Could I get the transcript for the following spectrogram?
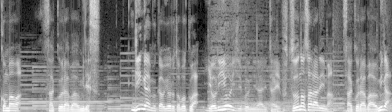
こんばんは。桜庭海です。銀河へ向かう夜と僕はより良い自分になりたい普通のサラリーマン。桜庭海が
